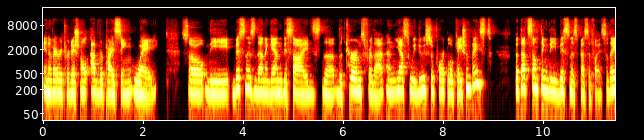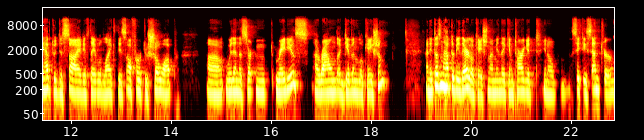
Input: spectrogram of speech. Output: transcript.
in a very traditional advertising way. So the business then again decides the, the terms for that. And yes, we do support location based, but that's something the business specifies. So they have to decide if they would like this offer to show up uh, within a certain radius around a given location and it doesn't have to be their location. I mean they can target you know city center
